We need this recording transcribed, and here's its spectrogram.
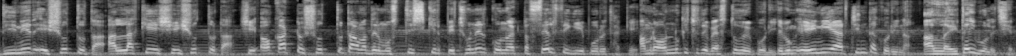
দিনের এই সত্যতা, আল্লাহকে সেই সত্যটা, সেই অকাট্য সত্যটা আমাদের মস্তিষ্কের পেছনের কোনো একটা সেলফে গিয়ে পড়ে থাকে। আমরা অন্য কিছুতে ব্যস্ত হয়ে পড়ি এবং এই নিয়ে আর চিন্তা করি না। আল্লাহ এটাই বলেছেন।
